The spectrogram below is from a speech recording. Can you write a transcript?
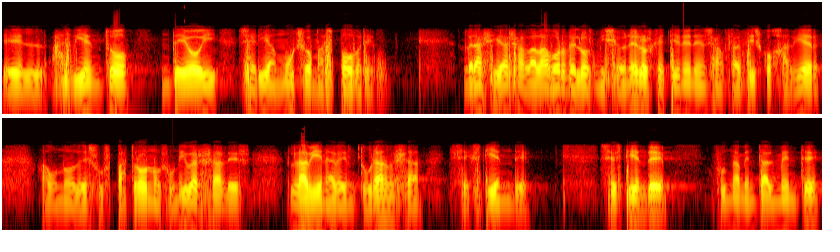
el adviento de hoy sería mucho más pobre. Gracias a la labor de los misioneros que tienen en San Francisco Javier, a uno de sus patronos universales, la bienaventuranza se extiende. Se extiende fundamentalmente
